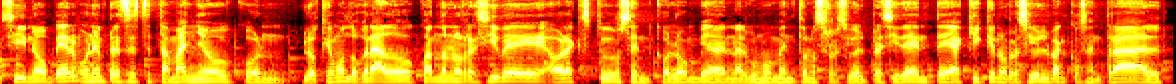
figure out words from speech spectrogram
sino ver una empresa de este tamaño con lo que hemos logrado. Cuando nos recibe, ahora que estuvimos en Colombia, en algún momento nos recibió el presidente, aquí que nos recibe el Banco Central,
